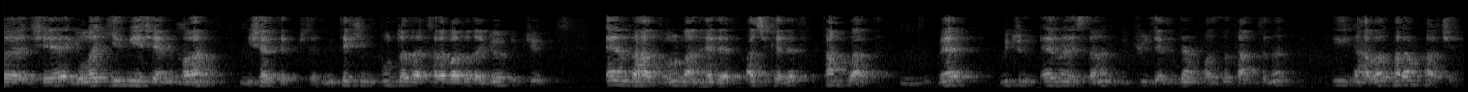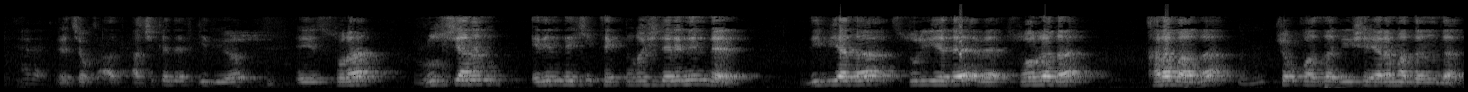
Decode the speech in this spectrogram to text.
e, şeye yola girmeyeceğini Hı. falan Hı. işaret etmişler. Nitekim burada da Karabağ'da da gördük ki en rahat vurulan hedef, açık hedef tanklardı. Hı hı. Ve bütün Ermenistan'ın 250'den fazla tankını İHA'lar paramparça. Evet. Ve çok açık hedef gidiyor. Ee, sonra Rusya'nın elindeki teknolojilerinin de Libya'da, Suriye'de ve sonra da Karabağ'da Hı hı. çok fazla bir işe yaramadığını da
